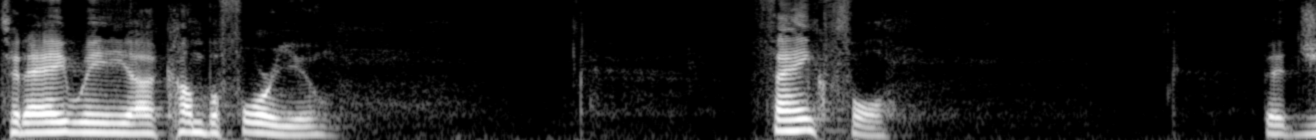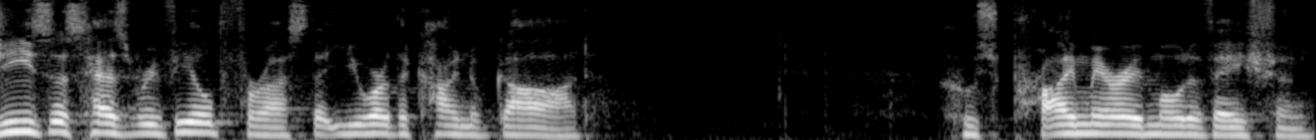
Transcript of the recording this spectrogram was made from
today we uh, come before you thankful that Jesus has revealed for us that you are the kind of God whose primary motivation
